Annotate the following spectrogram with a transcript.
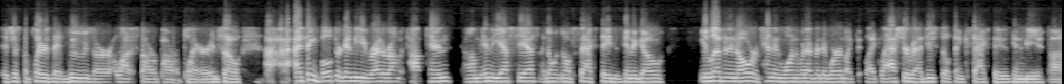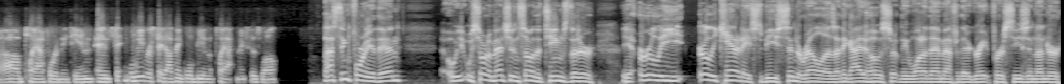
It's just the players they lose are a lot of star power player, and so I, I think both are going to be right around the top ten um, in the FCS. I don't know if Sac State is going to go 11 and 0 or 10 and 1 or whatever they were like like last year, but I do still think Sac State is going to be uh, a playoff worthy team, and Weber State I think will be in the playoff mix as well. Last thing for you then we, we sort of mentioned some of the teams that are yeah, early early candidates to be Cinderellas. I think Idaho is certainly one of them after their great first season under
